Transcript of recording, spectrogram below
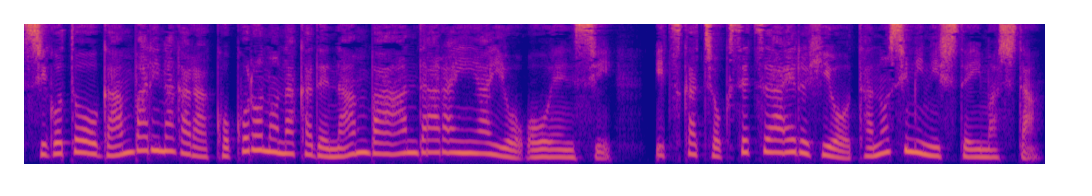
仕事を頑張りながら心の中でナンバーアンダーラインアイを応援し、いつか直接会える日を楽しみにしていました。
